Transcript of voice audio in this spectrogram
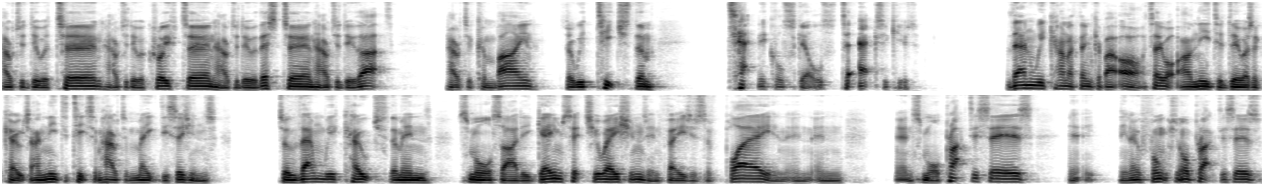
how to do a turn, how to do a Cruyff turn, how to do this turn, how to do that, how to combine. So we teach them technical skills to execute. Then we kind of think about, oh, I'll tell you what I need to do as a coach. I need to teach them how to make decisions. So then we coach them in small sided game situations, in phases of play, in, in, in, in small practices, eh, you know, functional practices.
